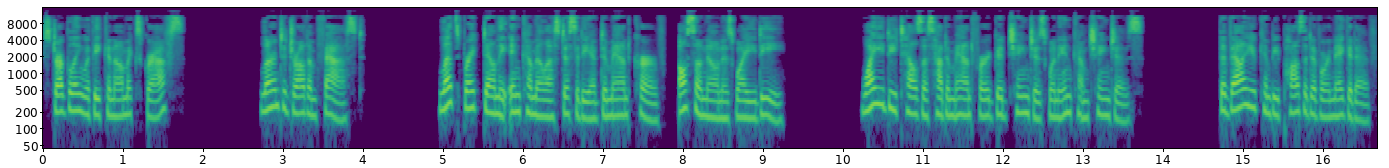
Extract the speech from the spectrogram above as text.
Struggling with economics graphs? Learn to draw them fast. Let's break down the income elasticity of demand curve, also known as YED. YED tells us how demand for a good changes when income changes. The value can be positive or negative,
